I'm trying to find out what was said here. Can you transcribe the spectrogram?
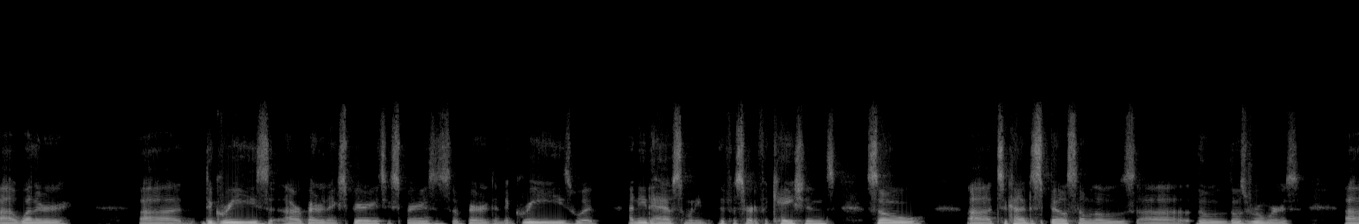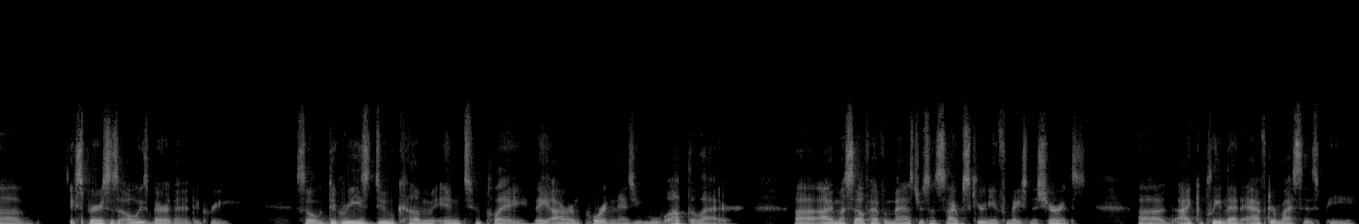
uh, whether uh, degrees are better than experience, experiences are better than degrees. What I need to have so many different certifications. So uh, to kind of dispel some of those uh, those, those rumors, experience is always better than a degree. So degrees do come into play. They are important as you move up the ladder. Uh, I myself have a master's in cybersecurity information assurance. Uh, I completed that after my CISSP.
